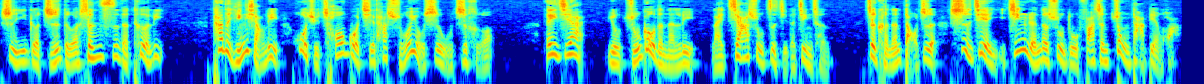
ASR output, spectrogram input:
是一个值得深思的特例，它的影响力或许超过其他所有事物之和。AGI 有足够的能力来加速自己的进程，这可能导致世界以惊人的速度发生重大变化。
